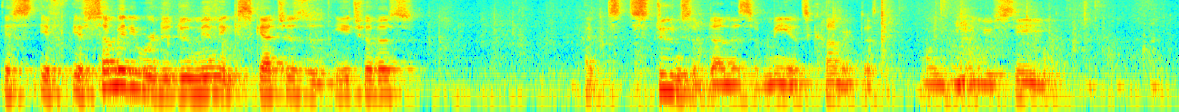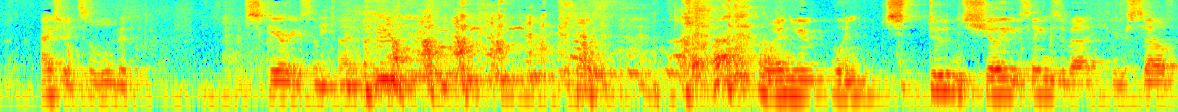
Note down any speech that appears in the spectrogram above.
If, if, if somebody were to do mimic sketches of each of us, uh, students have done this of me, it's comic to, when, when you see, actually, it's a little bit scary sometimes. when, you, when students show you things about yourself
